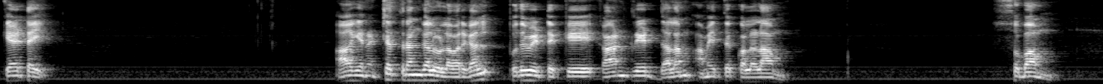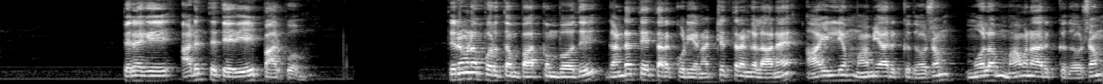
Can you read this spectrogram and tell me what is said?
கேட்டை ஆகிய நட்சத்திரங்கள் உள்ளவர்கள் புது வீட்டுக்கு கான்கிரீட் தளம் அமைத்துக் கொள்ளலாம். சுபம். பிறகு அடுத்த தேதியை பார்ப்போம். திருமண பொருத்தம் பார்க்கும்போது கண்டத்தை தரக்கூடிய நட்சத்திரங்களான ஆயில்யம் மாமியாருக்கு தோஷம் மூலம் மாமனாருக்கு தோஷம்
